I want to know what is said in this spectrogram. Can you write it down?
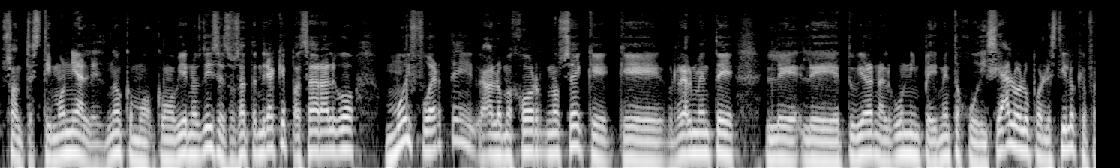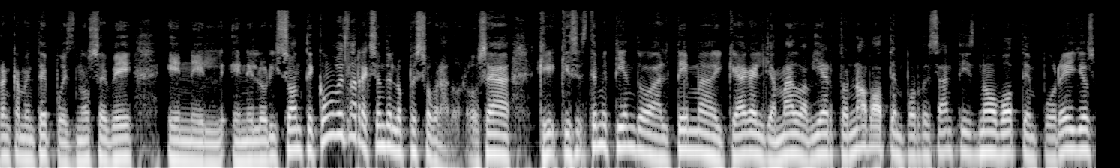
son testimoniales, ¿no? Como, como bien nos dices, o sea, tendría que pasar algo muy fuerte, a lo mejor, no sé, que, que realmente le, le tuvieran algún impedimento judicial o algo por el estilo que francamente pues no se ve en el, en el horizonte. ¿Cómo ves la reacción de López Obrador? O sea, que, que se esté metiendo al tema y que haga el llamado abierto, no voten por DeSantis, no voten por ellos,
